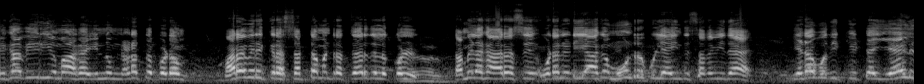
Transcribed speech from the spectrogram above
மிக வீரியமாக இன்னும் நடத்தப்படும். வரவிருக்கிற சட்டமன்ற தேர்தலுக்குள் தமிழக அரசு உடனடியாக மூன்று புள்ளி ஐந்து சதவீத இடஒதுக்கீட்டை ஏழு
